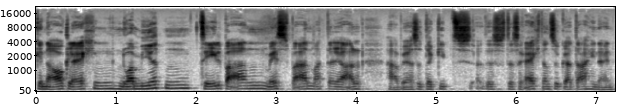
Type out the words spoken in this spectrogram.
genau gleichen normierten, zählbaren, messbaren Material habe. Also da gibt's, das, das reicht dann sogar da hinein.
